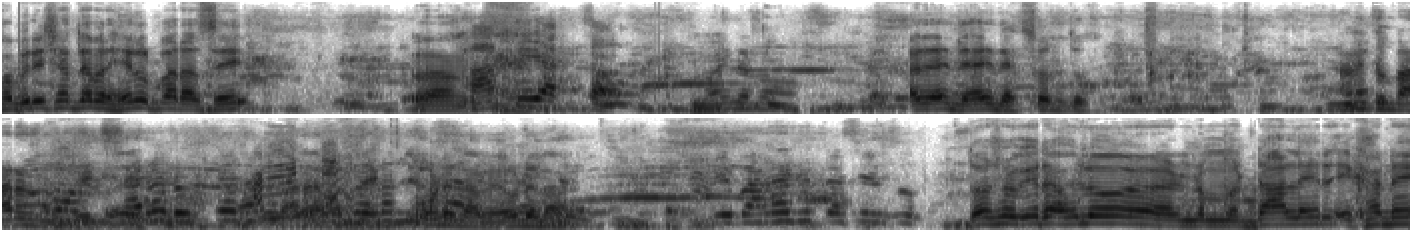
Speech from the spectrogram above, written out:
খবিরের সাথে আবার হেল্পার আছে। এবং আমি তো বারো জন ওটা নামে ওটা নামে। দর্শক, এটা হলো ডালের এখানে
